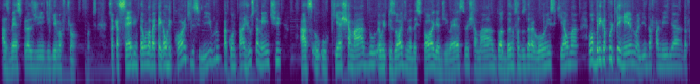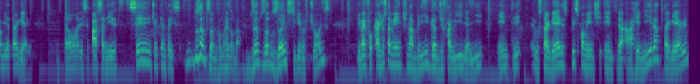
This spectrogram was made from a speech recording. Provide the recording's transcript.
as vésperas de, de, Game of Thrones. Só que a série, então, ela vai pegar um recorte desse livro para contar justamente as, o, o, que é chamado, é um episódio né, da história de Westeros chamado A Dança dos Dragões, que é uma, é uma briga por terreno ali da família, da família Targaryen. Então ele se passa ali 180, 200 anos, vamos arredondar, 200 anos antes de Game of Thrones, e vai focar justamente na briga de família ali entre os Targaryens, principalmente entre a Rhaenyra Targaryen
